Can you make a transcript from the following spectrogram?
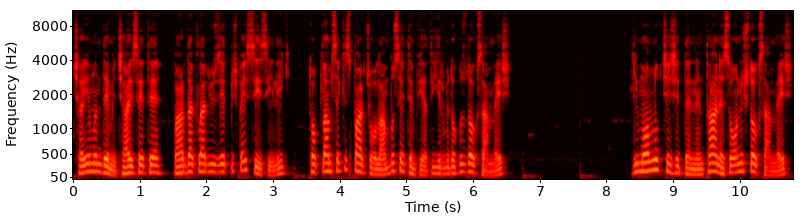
Çayımın demi çay seti, bardaklar 175 cc'lik, toplam 8 parça olan bu setin fiyatı 29.95. Limonluk çeşitlerinin tanesi 13.95.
